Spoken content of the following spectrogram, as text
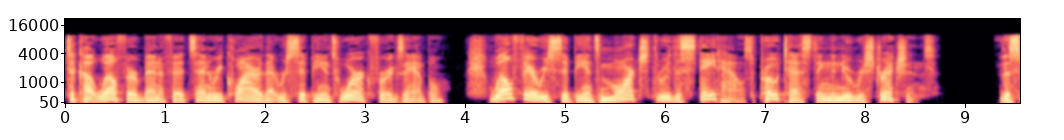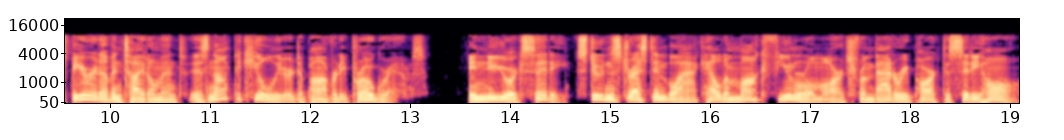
to cut welfare benefits and require that recipients work, for example, welfare recipients marched through the State House protesting the new restrictions. The spirit of entitlement is not peculiar to poverty programs. In New York City, students dressed in black held a mock funeral march from Battery Park to City Hall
